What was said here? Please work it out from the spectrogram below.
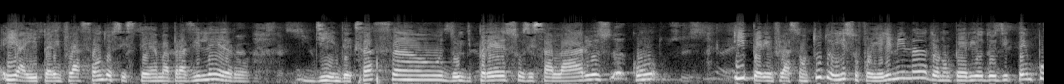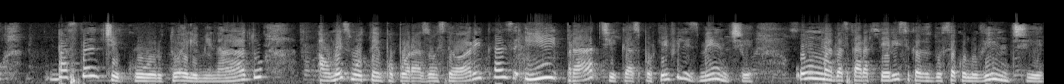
e a hiperinflação do sistema brasileiro, de indexação, de preços e salários com hiperinflação. Tudo isso foi eliminado num período de tempo bastante curto, eliminado, ao mesmo tempo por razões teóricas e práticas, porque infelizmente uma das características do século XX,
